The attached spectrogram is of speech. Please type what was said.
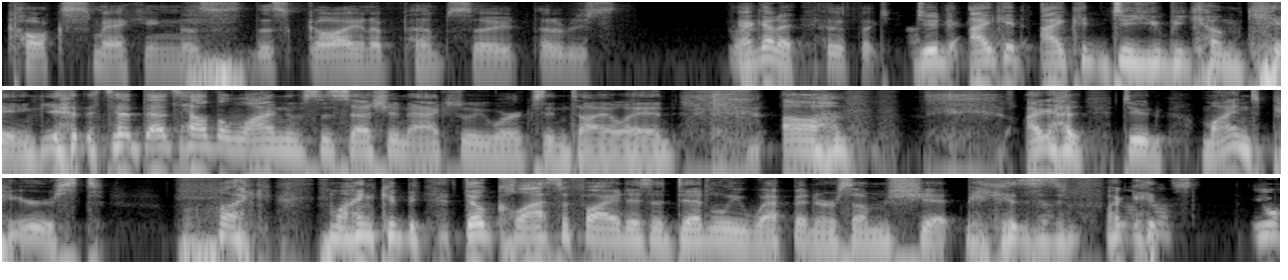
cock smacking this this guy in a pimp suit. That'll be just I gotta, perfect. dude. I could, I could. Do you become king? Yeah, that's, that's how the line of secession actually works in Thailand. Um, I got, dude. Mine's pierced. Like mine could be. They'll classify it as a deadly weapon or some shit because it's fucking. You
